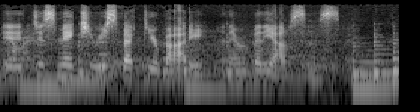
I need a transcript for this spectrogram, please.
It just makes you respect your body and everybody else's.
